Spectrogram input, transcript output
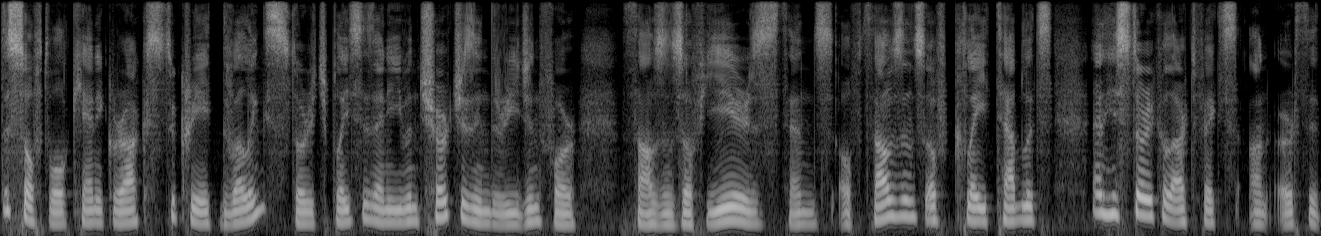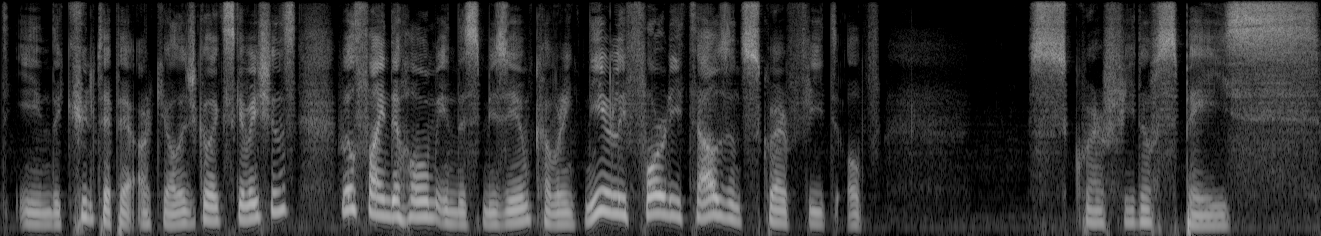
the soft volcanic rocks to create dwellings, storage places, and even churches in the region for thousands of years. Tens of thousands of clay tablets and historical artifacts unearthed in the Kültepe archaeological excavations will find a home in this museum covering nearly 40,000 square feet of square feet of space.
